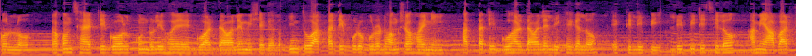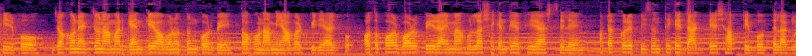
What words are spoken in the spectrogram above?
করল। তখন ছায়াটি গোল কুণ্ডলী হয়ে গুহার দেওয়ালে মিশে গেল। কিন্তু আত্মাটি পুরোপুরো ধ্বংস হয়নি। আত্মাটি গুহার দেওয়ালে লিখে গেল একটি লিপি। লিপিটি ছিল, আমি আবার ফিরব। যখন একজন আমার জ্ঞানকে অবনতন করবে, তখন আমি আবার ফিরে আসব। অতপর বড় পীর রাইমাহুল্লাহ সেখান থেকে ফিরে আসছিলেন। হঠাৎ করে পিছন থেকে ডাক দিয়ে সাপটি বলতে লাগল,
